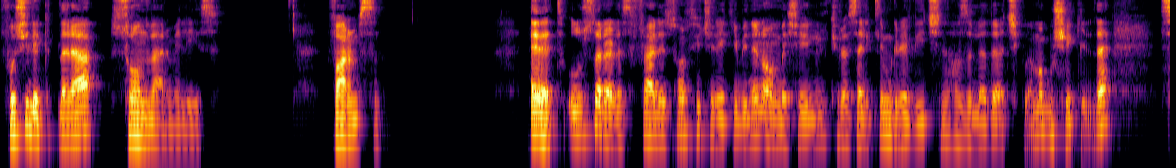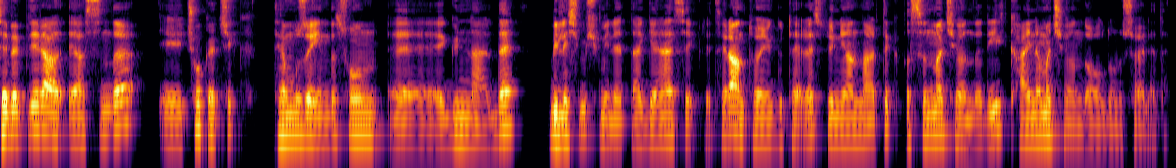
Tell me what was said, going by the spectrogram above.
Fosil yakıtlara son vermeliyiz. Var mısın? Evet, Uluslararası Fridays for Future ekibinin 15 Eylül küresel iklim grevi için hazırladığı açıklama bu şekilde. Sebepleri aslında çok açık. Temmuz ayında son e, günlerde Birleşmiş Milletler Genel Sekreteri Antonio Guterres dünyanın artık ısınma çağında değil kaynama çağında olduğunu söyledi.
